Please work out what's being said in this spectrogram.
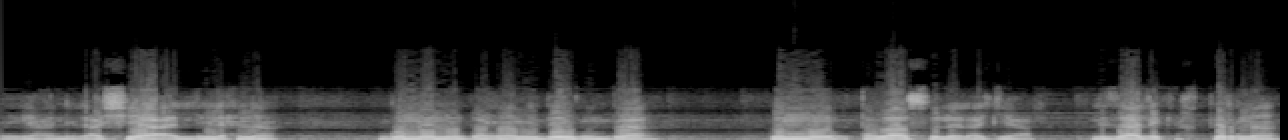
يعني الأشياء اللي نحن قلنا إنه البرنامج ده يقوم بها إنه تواصل الأجيال لذلك اخترنا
